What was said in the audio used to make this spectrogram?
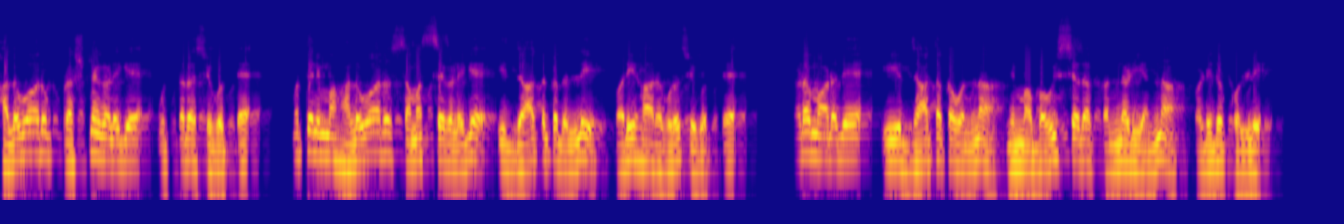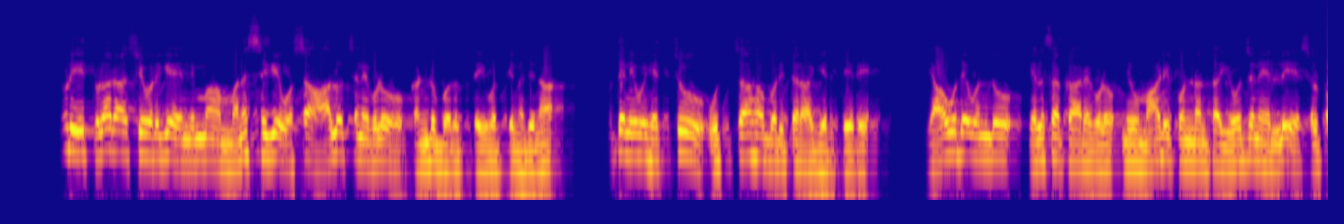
ಹಲವಾರು ಪ್ರಶ್ನೆಗಳಿಗೆ ಉತ್ತರ ಸಿಗುತ್ತೆ. ಮತ್ತೆ ನಿಮ್ಮ ಹಲವಾರು ಸಮಸ್ಯೆಗಳಿಗೆ ಈ ಜಾತಕದಲ್ಲಿ ಪರಿಹಾರಗಳು ಸಿಗುತ್ತೆ. ತಡ ಮಾಡದೆ ಈ ಜಾತಕವನ್ನ ನಿಮ್ಮ ಭವಿಷ್ಯದ ಕನ್ನಡಿಯನ್ನ ಪಡೆದುಕೊಳ್ಳಿ. ನೋಡಿ ತುಳರಾಶಿಯವರಿಗೆ ನಿಮ್ಮ ಮನಸ್ಸಿಗೆ ಹೊಸ ಆಲೋಚನೆಗಳು ಕಂಡು ಬರುತ್ತೆ ಇವತ್ತಿನ ದಿನ. ಮತ್ತೆ ನೀವು ಹೆಚ್ಚು ಉತ್ಸಾಹ ಭರಿತರಾಗಿರ್ತೀರಿ ಯಾವುದೇ ಒಂದು ಕೆಲಸ ಕಾರ್ಯಗಳು, ನೀವು ಮಾಡಿಕೊಂಡಂತ ಯೋಜನೆಯಲ್ಲಿ ಸ್ವಲ್ಪ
